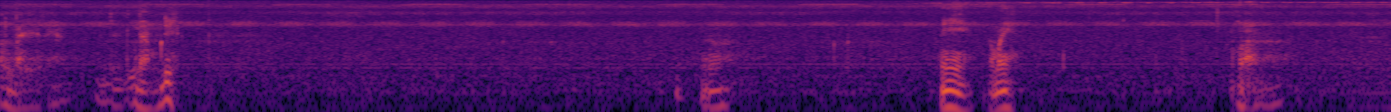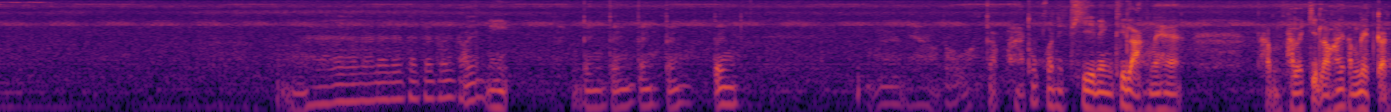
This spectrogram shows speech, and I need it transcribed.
อะไรเนี่ยแหลมดินี่ เอาไหมมานี่ตึงตึงตึงตึงตึงเดี๋ยวเรากลับหาทุกคนอีกทีหนึ่งที่หลังนะฮะทำภารกิจเราให้สำเร็จก่อน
